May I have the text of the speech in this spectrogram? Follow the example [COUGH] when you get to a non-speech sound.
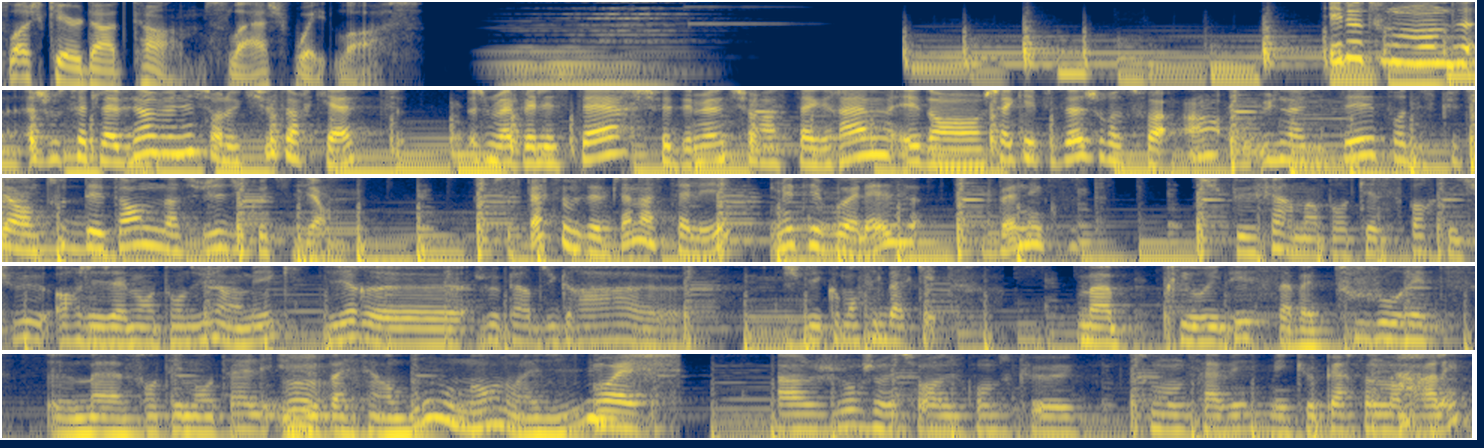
plushcare.com slash weight loss. Hello tout le monde, je vous souhaite la bienvenue sur le Cutercast. Je m'appelle Esther, je fais des mèmes sur Instagram et dans chaque épisode je reçois un ou une invitée pour discuter en toute détente d'un sujet du quotidien. J'espère que vous êtes bien installés, mettez-vous à l'aise, bonne écoute. Tu peux faire n'importe quel sport que tu veux. Or, j'ai jamais entendu un mec dire euh, je veux perdre du gras, euh, je vais commencer le basket. Ma priorité, ça va toujours être ma santé mentale et de Mm. passer un bon moment dans la vie. Ouais. Un jour je me suis rendu compte que tout le monde savait mais que personne m'en parlait.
